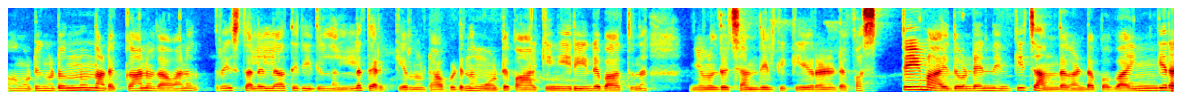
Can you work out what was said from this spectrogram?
അങ്ങോട്ടും ഇങ്ങോട്ടൊന്നും നടക്കാനോ ഇതാവാനോ അത്രയും സ്ഥലമില്ലാത്ത രീതിയിൽ നല്ല തിരക്കായിരുന്നു കേട്ടോ. അവിടെ നിന്ന് ഇങ്ങോട്ട് പാർക്കിംഗ് ഏരിയേന്റെ ഭാഗത്തുനിന്ന് ഞങ്ങളുടെ ചന്തയിലേക്ക് കയറാണ് കേട്ടോ. ഫസ്റ്റ് ടൈം ആയതുകൊണ്ട് തന്നെ എനിക്ക് ചന്ത കണ്ടപ്പോൾ ഭയങ്കര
